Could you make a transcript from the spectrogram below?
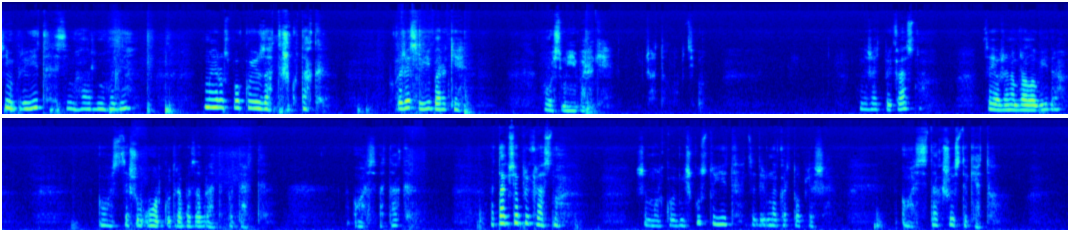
Всім привіт, всім гарного дня. Миру, спокою, затишку. Так. Покажи свої бараки. Ось мої бараки. Дівчата, хлопці. Лежать прекрасно. Це я вже набрала відра. Ось це шум орку треба забрати, потерти. Ось, а так. А так все прекрасно. Ще морква в мішку стоїть. Це дрібна картопля ще. Ось так щось таке то.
